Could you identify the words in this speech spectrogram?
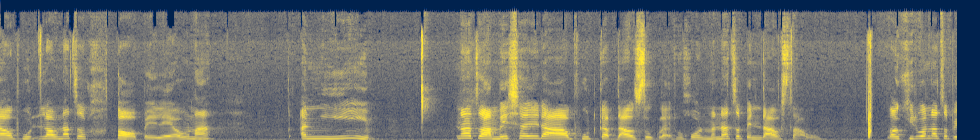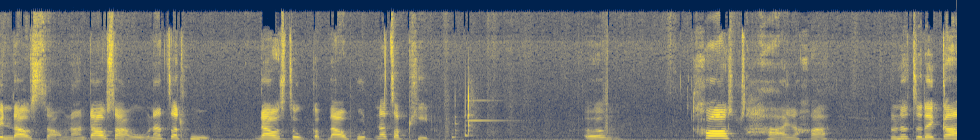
ดาวพุธเราน่าจะตอบไปแล้วนะ อันนี้น่าจะไม่ใช่ดาวพุธกับดาวศุกร์แหละทุกคน มันน่าจะเป็นดาวเสาร์เราคิดว่าน่าจะเป็นดาวเสาร์นะ ดาวเสาร์น่าจะถูก ดาวศุกร์กับดาวพุธน่าจะผิด เอิมข้อสุดท้ายนะคะ เราน่าจะได้เก้า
